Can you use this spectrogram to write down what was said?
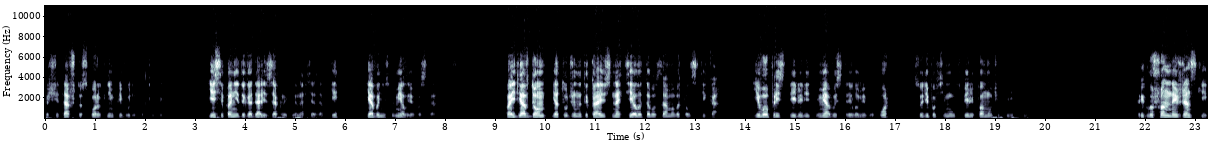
посчитав, что скоро к ним прибудет подкрепление. Если бы они догадались закрыть ее на все замки, я бы не сумел ее быстро открыть. Войдя в дом, я тут же натыкаюсь на тело того самого толстяка. Его пристрелили тремя выстрелами в упор, судя по всему, успели помучить перед смертью. Приглушенные женские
